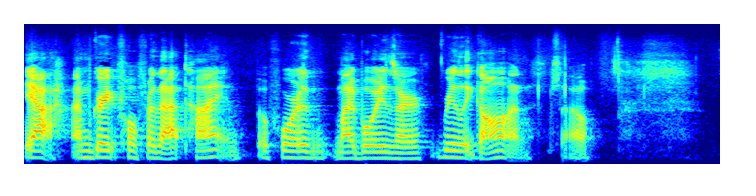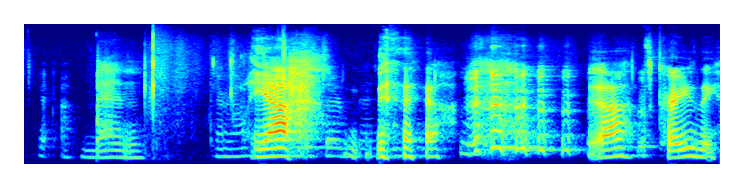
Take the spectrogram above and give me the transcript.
yeah, I'm grateful for that time before my boys are really gone. So, yeah, men. yeah. yeah. yeah, it's crazy.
